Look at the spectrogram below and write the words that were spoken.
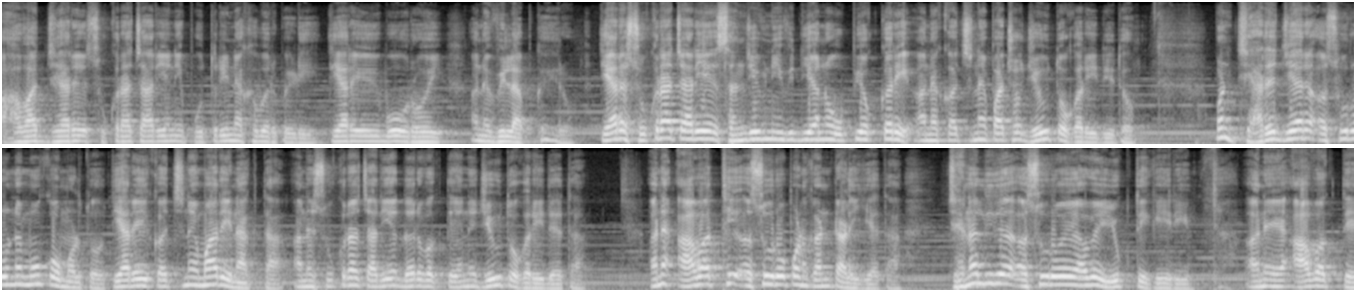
આ વાત જ્યારે શુક્રાચાર્યની પુત્રીને ખબર પડી, ત્યારે એ બહુ રોઈ અને વિલાપ કર્યો. ત્યારે શુક્રાચાર્યએ સંજીવની વિદ્યાનો ઉપયોગ કરી અને કચ્છને પાછો જીવતો કરી દીધો. પણ જ્યારે જ્યારે અસુરોને મોકો મળતો, ત્યારે એ કચ્છને મારી નાખતા અને શુક્રાચાર્ય દર વખતે એને જીવતો કરી દેતા. અને આ વાતથી અસુરો પણ કંટાળી ગયા હતા જેના લીધે અસુરોએ હવે યુક્તિ કરી અને આ વખતે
